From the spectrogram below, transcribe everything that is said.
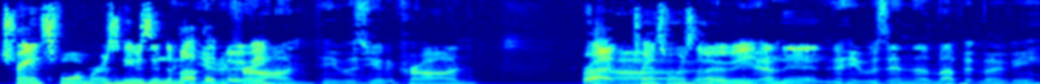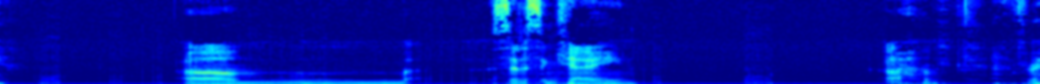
Transformers, and he was in the Muppet movie, He was Unicron. right? Uh, Transformers the movie, yeah. and then He was in the Muppet movie. Um, Citizen Kane. Uh,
